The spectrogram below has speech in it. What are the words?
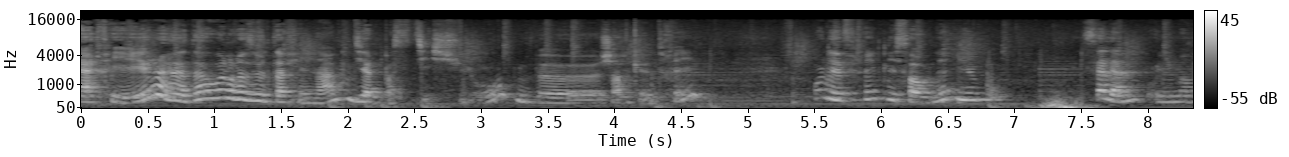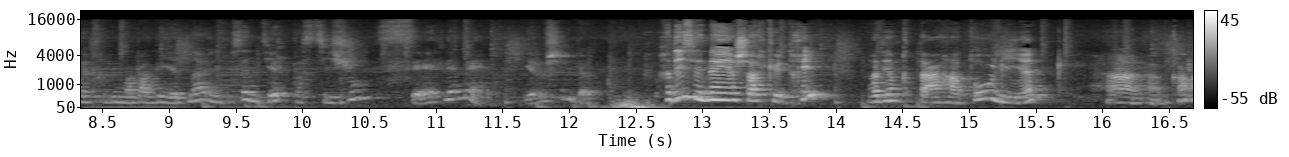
الأخير هذا هو ال résultat final ديال pasticcio ب charcuterie و les frites اللي صاوبنا اليوم سلام واليوم غادي نخدمو مع بعضياتنا البسات ديال pasticcio ساهله ماهله يلا باش نبداو خديت هنايا charcuterie غادي نقطعها طوليا. ها هكا.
